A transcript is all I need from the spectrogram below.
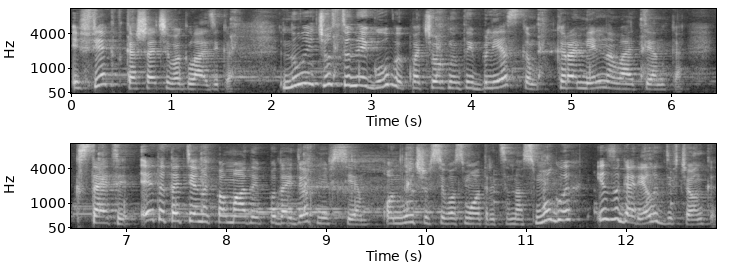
Эффект кошачьего гладика. Ну и чувственные губы, подчеркнутые блеском карамельного оттенка. Кстати, этот оттенок помады подойдет не всем. Он лучше всего смотрится на смуглых и загорелых девчонках.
